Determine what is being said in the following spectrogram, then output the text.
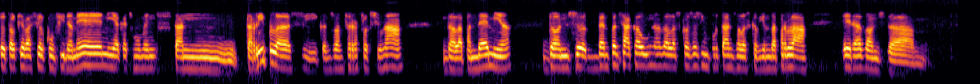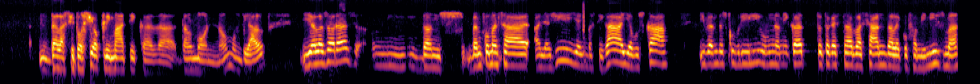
tot el que va ser el confinament i aquests moments tan terribles i que ens van fer reflexionar de la pandèmia, doncs eh, vam pensar que una de les coses importants de les que havíem de parlar era doncs, de, de la situació climàtica de, del món no? mundial. I aleshores mm, doncs, vam començar a llegir i a investigar i a buscar i vam descobrir una mica tota aquesta vessant de l'ecofeminisme,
